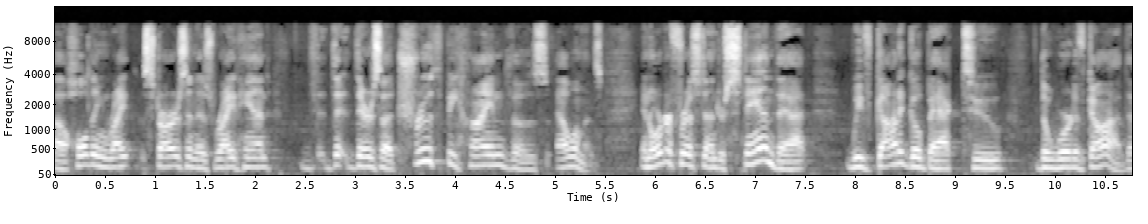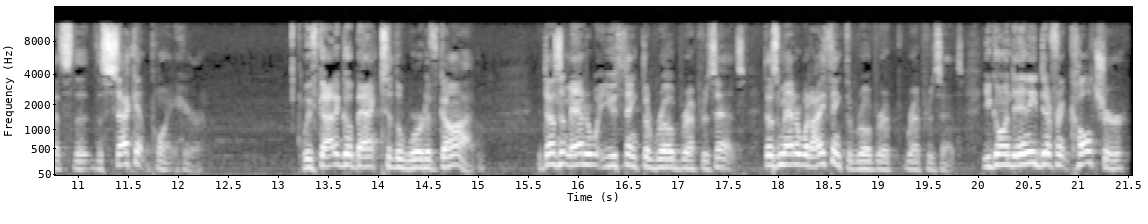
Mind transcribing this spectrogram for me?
uh, holding right stars in his right hand. Th- th- there's a truth behind those elements. In order for us to understand that, we've got to go back to the Word of God. That's the, the second point here. We've got to go back to the Word of God. It doesn't matter what you think the robe represents. It doesn't matter what I think the robe rep- represents. You go into any different culture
